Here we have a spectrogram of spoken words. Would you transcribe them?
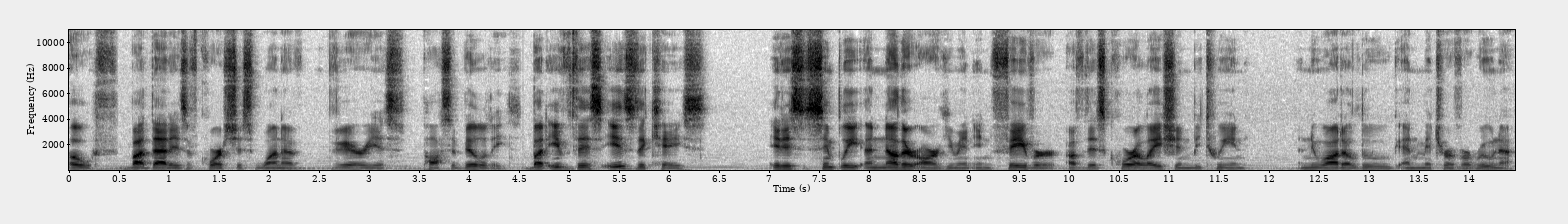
oath, but that is, of course, just one of various possibilities. But if this is the case, it is simply another argument in favor of this correlation between Nuada Lugh and Mitra Varuna,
